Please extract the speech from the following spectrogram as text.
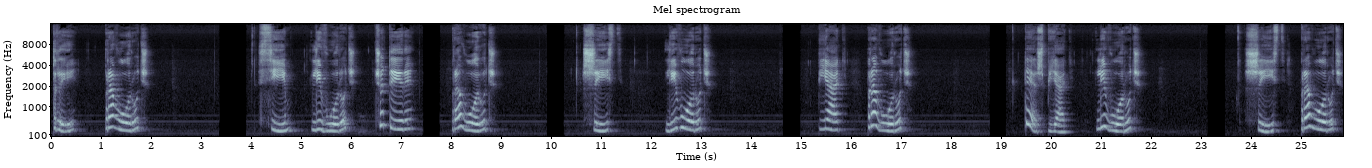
Три. Праворуч. Сім. Ліворуч. Чотири. Праворуч. Шість. Ліворуч. П'ять. Праворуч. Теж п'ять. Ліворуч. Шість. Праворуч.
